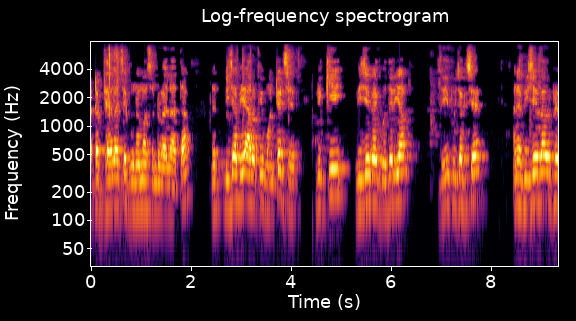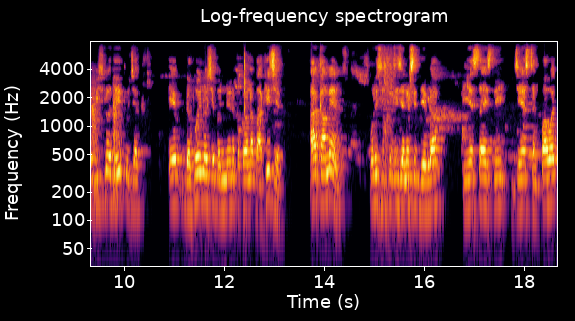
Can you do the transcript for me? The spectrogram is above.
અટક થયેલા છે, ગુનામાં સંડોવાયેલા હતા. અને બીજા બે આરોપી વોન્ટેડ છે, વિક્કી વિજયભાઈ ગોદરિયા, દેવી પૂજક છે અને વિજયભાઈ ઉર્ફે વિજનો દેવી પૂજક એ ડભોઈનો છે, બંનેને પકડવાના બાકી છે. આ કામે police inspector Janaksinh Devda, PSI Shri J S Champavat,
